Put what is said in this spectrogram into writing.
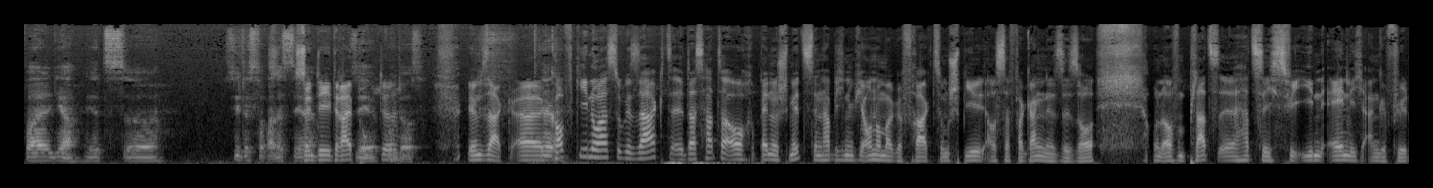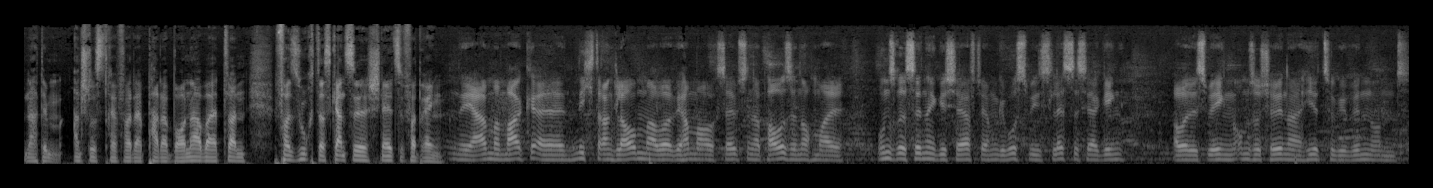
weil ja, jetzt äh, sieht es doch alles sehr, Sind die drei Punkte im Sack. Äh, ja. Kopfkino hast du gesagt, äh, das hatte auch Benno Schmitz, den habe ich nämlich auch nochmal gefragt zum Spiel aus der vergangenen Saison. Und auf dem Platz äh, hat sich für ihn ähnlich angefühlt nach dem Anschlusstreffer der Paderborner, aber hat dann versucht, das Ganze schnell zu verdrängen. Ja, man mag äh, nicht dran glauben, aber wir haben auch selbst in der Pause nochmal unsere Sinne geschärft. Wir haben gewusst, wie es letztes Jahr ging. Aber deswegen umso schöner hier zu gewinnen und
